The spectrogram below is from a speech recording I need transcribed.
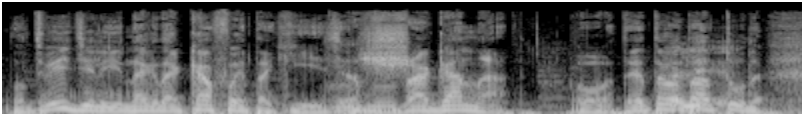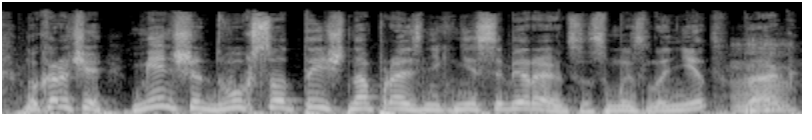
Вот видели, иногда кафе такие есть, Джаганат. Вот, это вот оттуда. Ну, короче, меньше 200 тысяч на праздник не собираются, смысла нет, так?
